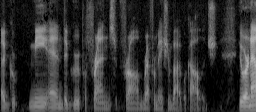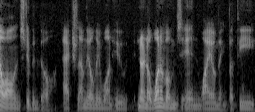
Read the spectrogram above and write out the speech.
a gr- me and the group of friends from Reformation Bible College, who are now all in Steubenville. Actually, I'm the only one who no no one of them's in Wyoming, but the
